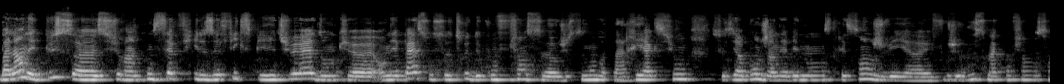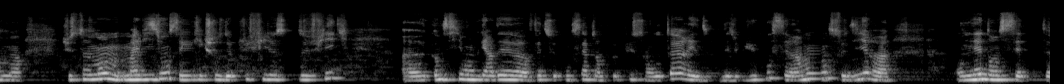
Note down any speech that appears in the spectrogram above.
Bah là, on est plus euh, sur un concept philosophique, spirituel. Donc, euh, on n'est pas sur ce truc de confiance, euh, justement, dans la réaction, se dire, bon, j'ai un événement stressant, je vais, il faut que je booste ma confiance en moi. Justement, ma vision, c'est quelque chose de plus philosophique, comme si on regardait en fait, ce concept un peu plus en hauteur. Et, du coup, c'est vraiment se dire, on est dans cette,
